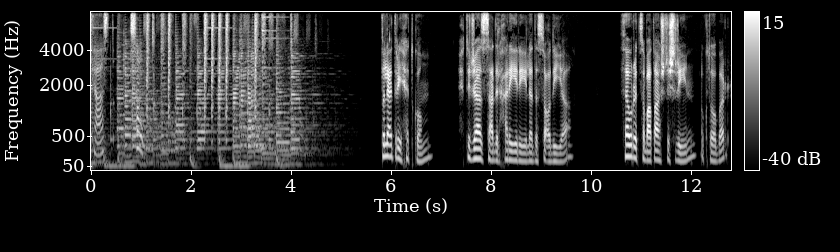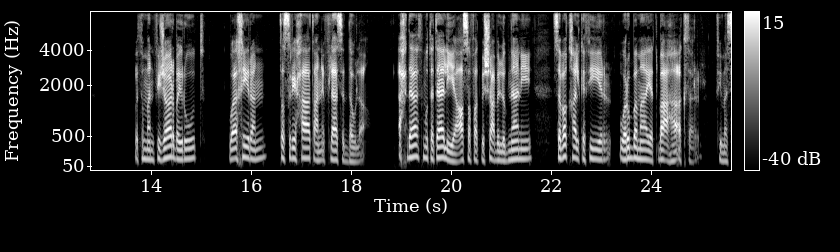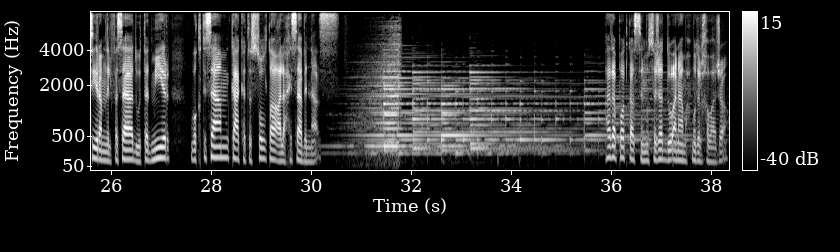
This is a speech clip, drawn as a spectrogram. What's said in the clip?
بودكاست صوت. طلعت ريحتكم. احتجاز سعد الحريري لدى السعودية. ثورة 17 تشرين أكتوبر. وثم انفجار بيروت. وأخيرا تصريحات عن إفلاس الدولة. أحداث متتالية عصفت بالشعب اللبناني. سبقها الكثير وربما يتبعها أكثر. في مسيرة من الفساد والتدمير واقتسام كعكة السلطة على حساب الناس. هذا بودكاست المستجد وأنا محمود الخواجة.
